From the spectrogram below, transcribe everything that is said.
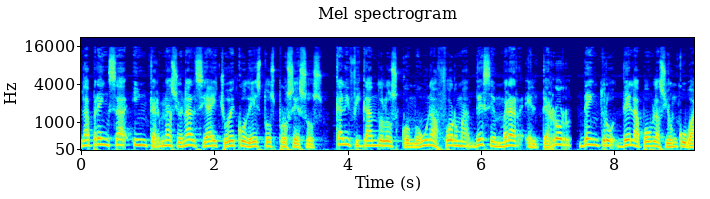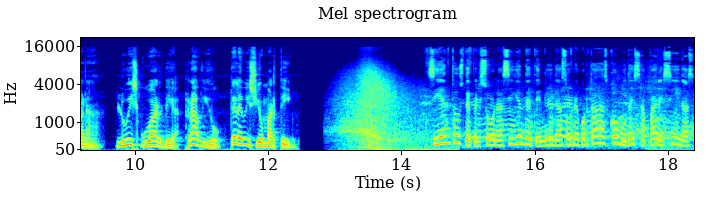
La prensa internacional se ha hecho eco de estos procesos, calificándolos como una forma de sembrar el terror dentro de la población cubana. Luis Guardia, Radio, Televisión Martín. Cientos de personas siguen detenidas o reportadas como desaparecidas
